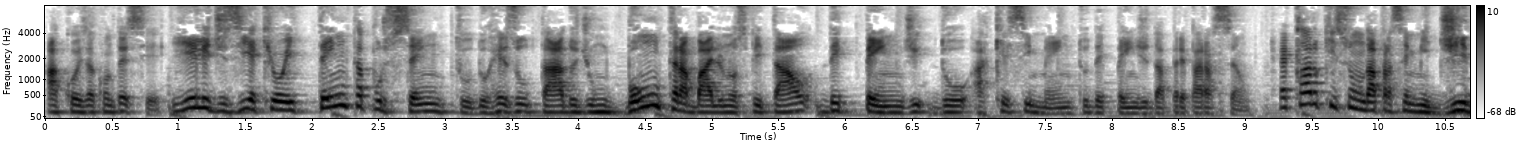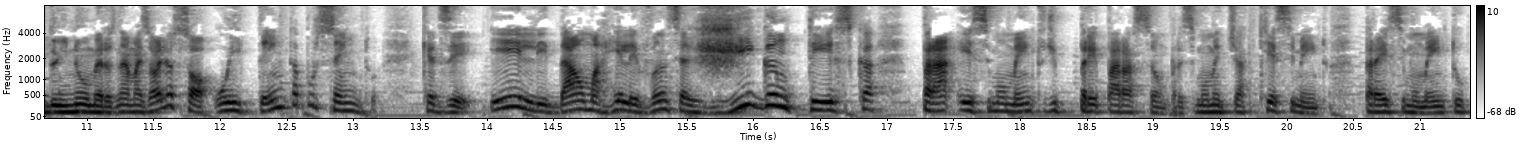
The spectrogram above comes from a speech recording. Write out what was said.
a coisa acontecer. E ele dizia que 80% do resultado de um bom trabalho no hospital depende do aquecimento, depende da preparação. É claro que isso não dá para ser medido em números, né? Mas olha só, 80%. Quer dizer, ele dá uma relevância gigantesca para esse momento de preparação, para esse momento de aquecimento, para esse momento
